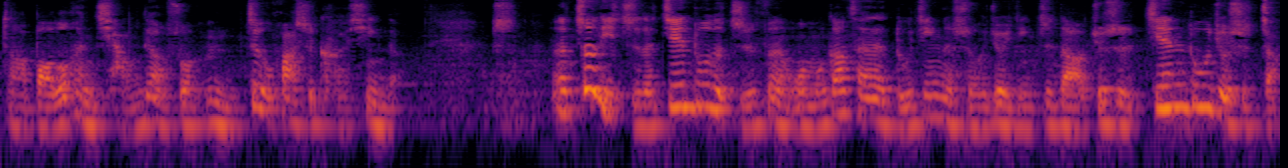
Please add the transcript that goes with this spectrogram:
的啊。保罗很强调说：“嗯，这个话是可信的。”呃，这里指的监督的职分，我们刚才在读经的时候就已经知道，就是监督就是长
